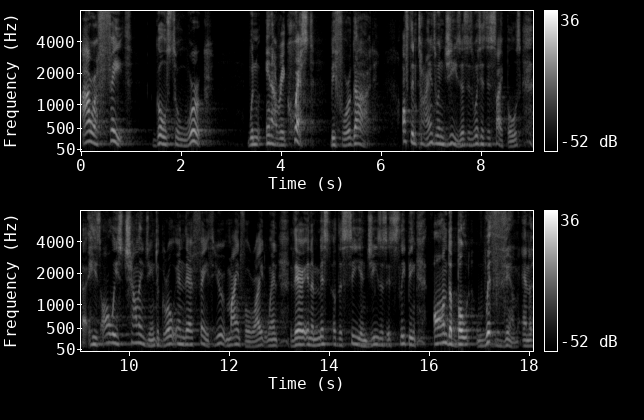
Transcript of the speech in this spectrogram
our faith goes to work when in our request before God. Oftentimes, when Jesus is with his disciples, uh, he's always challenging to grow in their faith. You're mindful, right? When they're in the midst of the sea and Jesus is sleeping on the boat with them, and a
